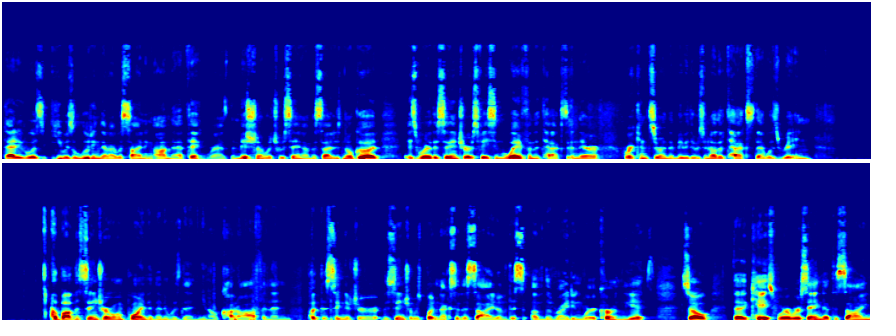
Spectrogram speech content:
that it was he was alluding that I was signing on that thing. Whereas the Mishnah, which was saying on the side is no good, is where the signature is facing away from the text, and there we're concerned that maybe there was another text that was written above the signature at one point and then it was then you know cut off and then put the signature the signature was put next to the side of this of the writing where it currently is so the case where we're saying that the sign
